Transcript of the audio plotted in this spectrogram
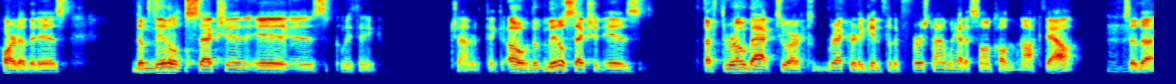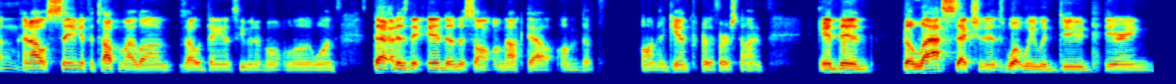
part of it is the middle section is let me think. trying to think. Oh, the middle section is a throwback to our record again for the first time. We had a song called Knocked Out. So that Mm. and I will sing at the top of my lungs. I will dance even if I'm the only one. That is the end of the song knocked out on the on again for the first time. And then the last section is what we would do during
